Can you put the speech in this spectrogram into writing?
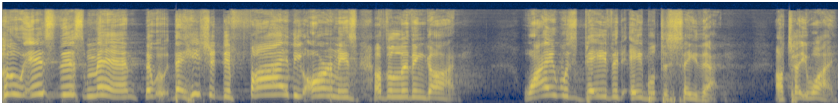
Who is this man that, that he should defy the armies of the living God? Why was David able to say that? I'll tell you why.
